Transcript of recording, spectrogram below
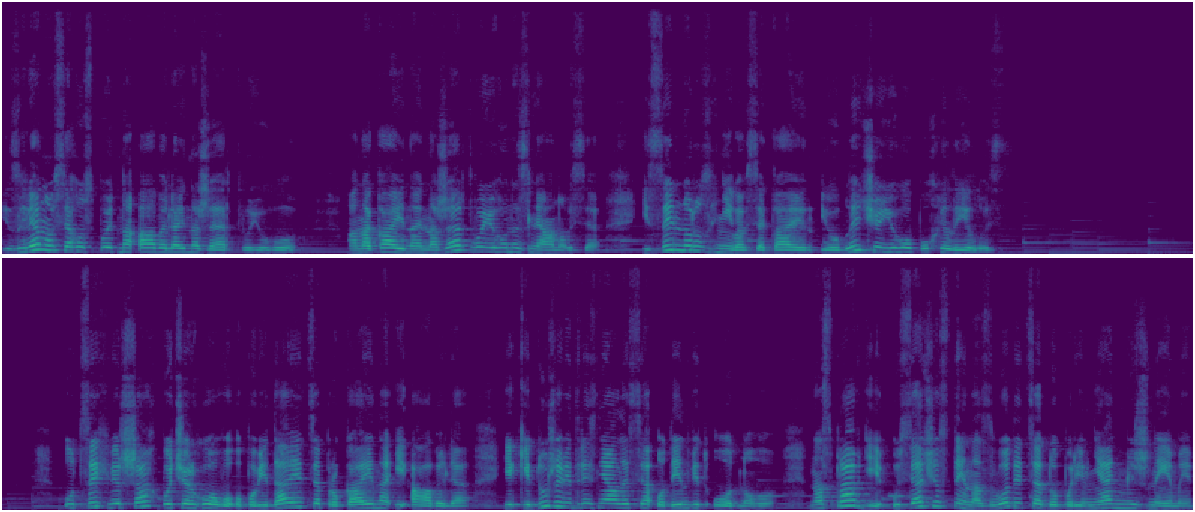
І зглянувся Господь на Авеля й на жертву його, а на Каїна й на жертву його не зглянувся, і сильно розгнівався Каїн, і обличчя його похилилось. У цих віршах почергово оповідається про Каїна і Авеля, які дуже відрізнялися один від одного. Насправді, уся частина зводиться до порівнянь між ними.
